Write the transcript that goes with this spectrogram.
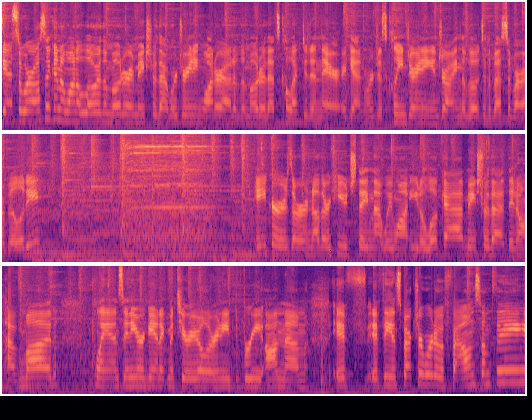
Yeah, so we're also going to want to lower the motor and make sure that we're draining water out of the motor that's collected in there. Again, we're just clean draining and drying the boat to the best of our ability. Anchors are another huge thing that we want you to look at. Make sure that they don't have mud, plants, any organic material or any debris on them. If, if the inspector were to have found something,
